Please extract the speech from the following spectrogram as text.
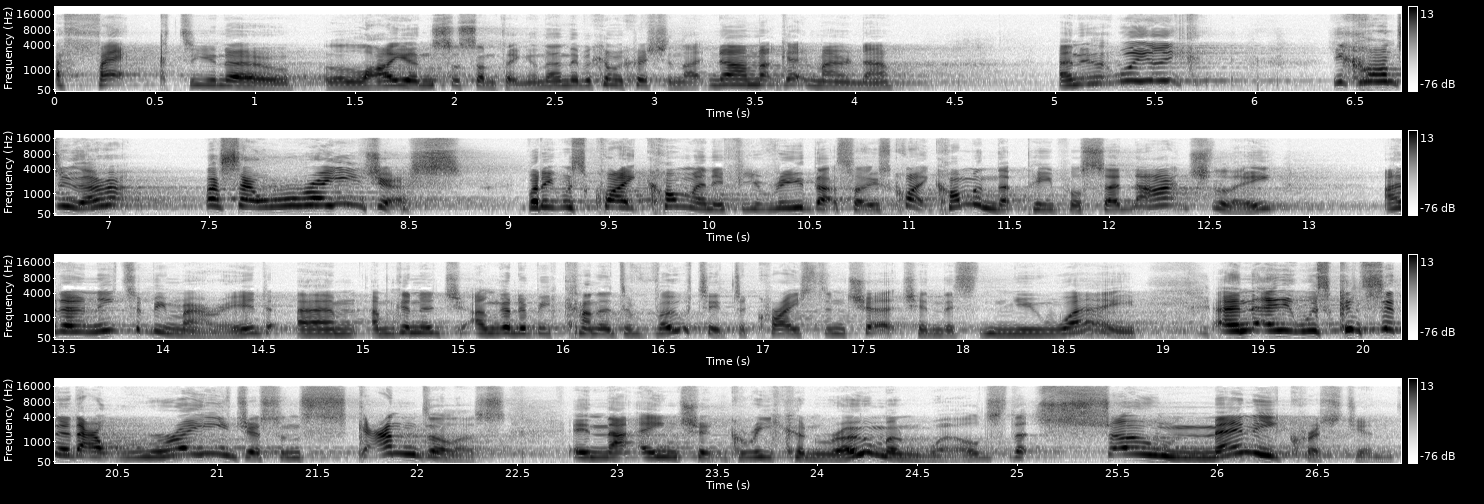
effect, you know, alliance or something. And then they become a Christian, like, no, I'm not getting married now. And like, well, you, you can't do that. That's outrageous. But it was quite common, if you read that, so it's quite common that people said, no, actually, I don't need to be married. Um, I'm going to I'm to be kind of devoted to Christ and church in this new way. And, and it was considered outrageous and scandalous in that ancient Greek and Roman worlds that so many Christians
